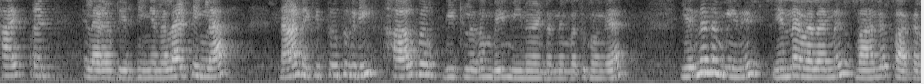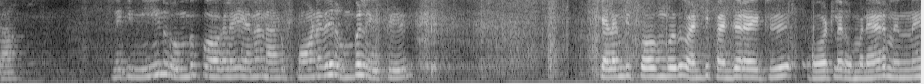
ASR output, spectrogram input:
ஹாய் ஃப்ரெண்ட்ஸ் எல்லாரும் எப்படி இருக்கீங்க? நல்லா இருக்கீங்களா? நான் இன்னைக்கு தூத்துக்குடி ஹார்பர் பீச்சில் தான் போய் மீன் வாங்கிட்டு வந்தேன் பார்த்துக்கோங்க. என்னென்ன மீன் என்ன விலைன்னு வாங்க பார்க்கலாம். இன்னைக்கு மீன் ரொம்ப போகலை ஏன்னா நாங்கள் போனதே ரொம்ப லேட்டு கிளம்பி போகும்போது வண்டி பஞ்சர் ஆகிட்டு ரோட்டில் ரொம்ப நேரம் நின்று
